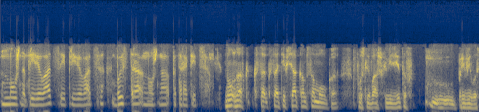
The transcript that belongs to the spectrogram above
нужно прививаться и прививаться быстро, нужно поторопиться. Ну, у нас, кстати, вся комсомолка после ваших визитов привилась.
